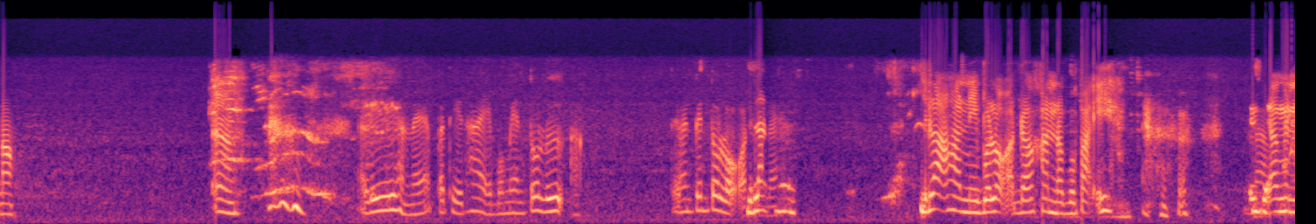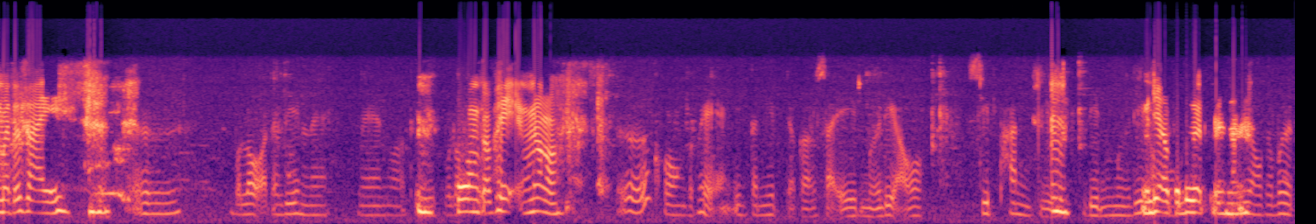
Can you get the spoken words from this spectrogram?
เนาะอ่าอันนี้หั่นแหละประเทศไทยบ่แม่นตัวเลือกแต่มันเป็นตัวหลอดยีนั่รานแหละยีราหันนี่บ่รอดดอกคันเราบ่ไปสิเอาเงินมาแตะใส่ เออ บลอดอันนี้นั่นแหละแมนว่าถือบลทอองดกับแพงเนาะ เออของกระแพงอินเทอร์เน็ตจะก็ใส่มือเดียวสิบพันกีอืม ดินมือเดียวมันเดียวก็เบิดเลยนะเดียวก็เบิด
